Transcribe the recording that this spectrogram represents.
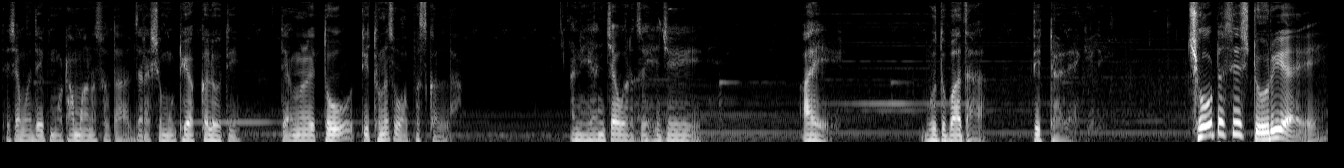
त्याच्यामध्ये एक मोठा माणूस होता. जराशी मोठी अक्कल होती. त्यामुळे तो तिथूनच वापस कळला. आणि यांच्यावरचं हे जे आहे भूतबाधा ती टळल्या गेली. छोटीशी स्टोरी आहे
